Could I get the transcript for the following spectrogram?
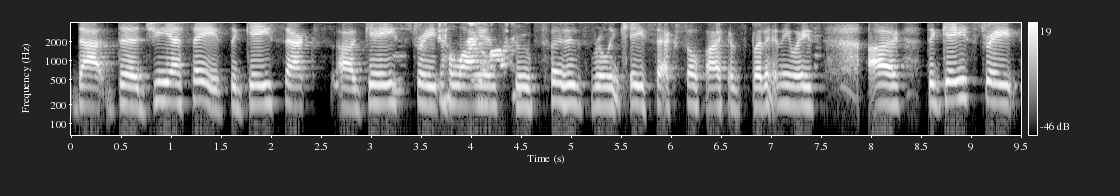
that the GSAs, the gay sex, uh, gay straight alliance groups, it is really gay sex alliance, but anyways, uh, the gay straight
